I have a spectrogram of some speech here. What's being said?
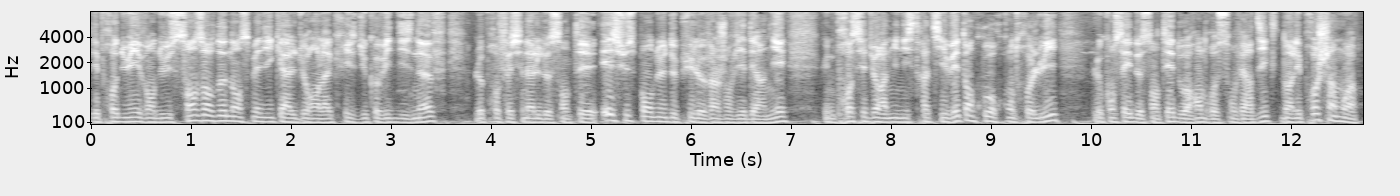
des produits vendus sans ordonnance médicale durant la crise du Covid-19. Le professionnel de santé est suspendu depuis le 20 janvier dernier. Une procédure administrative est en cours contre lui. Le Conseil de santé doit rendre son verdict dans les prochains mois.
